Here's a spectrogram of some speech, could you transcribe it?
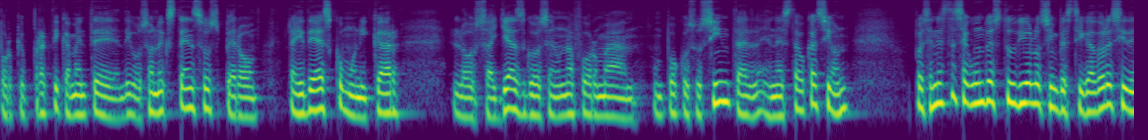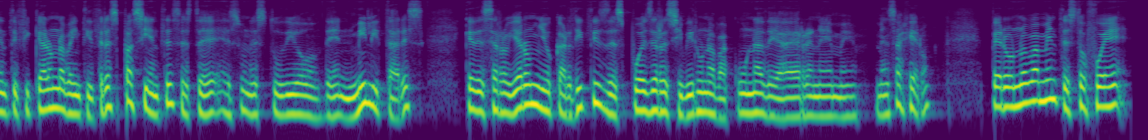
porque prácticamente, digo, son extensos, pero la idea es comunicar los hallazgos en una forma un poco sucinta en esta ocasión. Pues en este segundo estudio los investigadores identificaron a 23 pacientes, este es un estudio de militares, que desarrollaron miocarditis después de recibir una vacuna de ARNM mensajero, pero nuevamente esto fue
